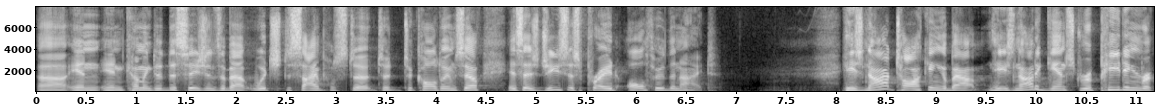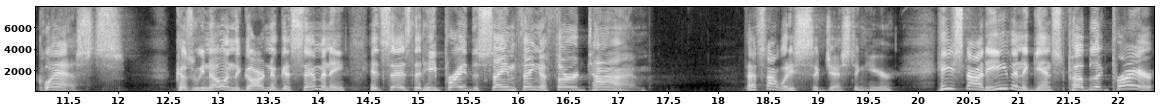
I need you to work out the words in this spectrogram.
uh, in, in coming to decisions about which disciples to, to, to call to himself, it says Jesus prayed all through the night. He's not talking about, he's not against repeating requests. Because we know in the Garden of Gethsemane, it says that he prayed the same thing a third time. That's not what he's suggesting here. He's not even against public prayer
